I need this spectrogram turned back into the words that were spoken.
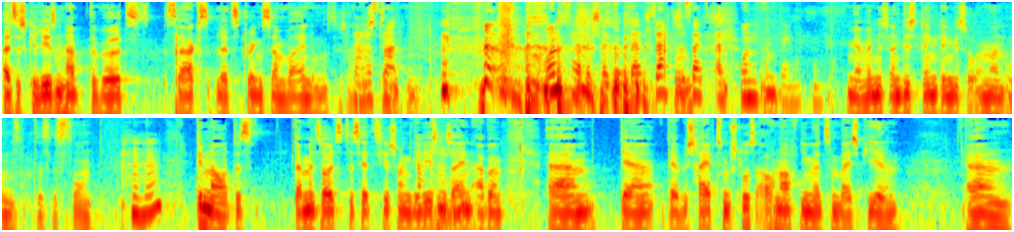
Als ich gelesen habe, The World Sucks, Let's Drink Some Wine, da musste ich an Da dich hast du an, denken. an uns habe ich jetzt gedacht. Ich dachte, du sagst an uns denken. Ja, wenn ich an dich denke, denke ich auch immer an uns. Das ist so. Genau, das, damit soll es das jetzt hier schon gewesen Okay. sein. Aber ähm, der, der beschreibt zum Schluss auch noch, wie man zum Beispiel ähm,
